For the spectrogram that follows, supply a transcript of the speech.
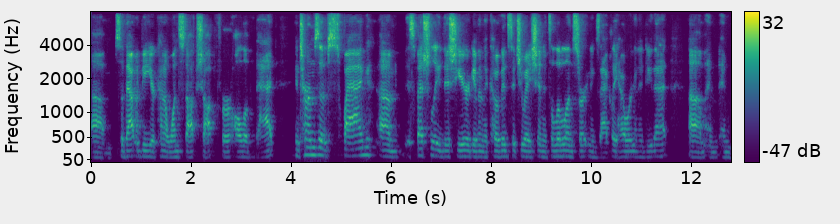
Um, so that would be your kind of one-stop shop for all of that. In terms of swag, um, especially this year, given the COVID situation, it's a little uncertain exactly how we're going to do that. Um, and, and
